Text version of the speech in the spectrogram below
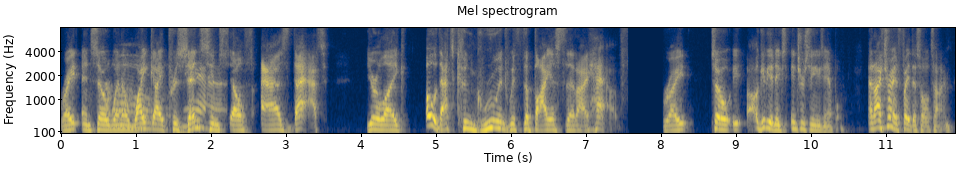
right? And so when a white oh, guy Oh, presents yeah. himself as that, you're like, oh, that's congruent with the bias that I have, right? So I'll give you an ex- interesting example. And I try and fight this all the time.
